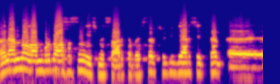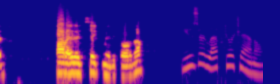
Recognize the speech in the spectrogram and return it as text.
Önemli olan burada asasın geçmesi arkadaşlar. Çünkü gerçekten e, parayla çekmedik oradan. User left your channel.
